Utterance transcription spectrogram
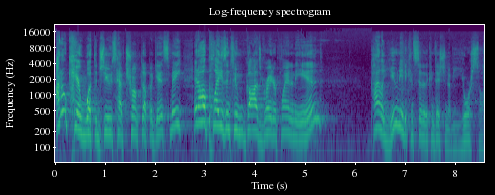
I don't care what the Jews have trumped up against me. It all plays into God's greater plan in the end. Pilate, you need to consider the condition of your soul.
